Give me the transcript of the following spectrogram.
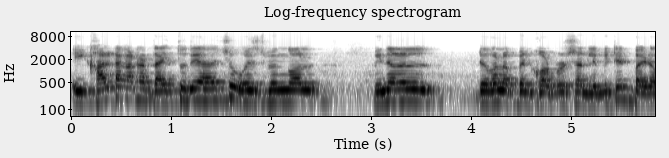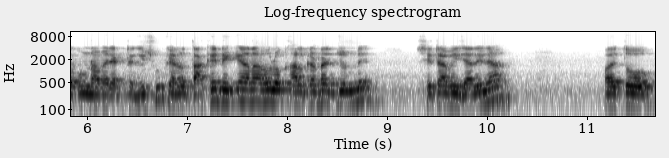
এই খালটা কাটার দায়িত্ব দেওয়া হয়েছে West Bengal mineral development corporation limited বা এরকম নামের একটা কিছু। কেন তাকে ডেকে আনা হলো খাল কাটার জন্যে? সেটা আমি জানি না। হয়তো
